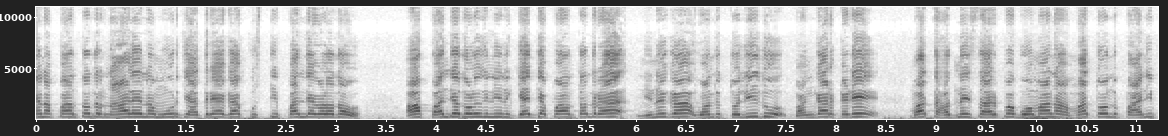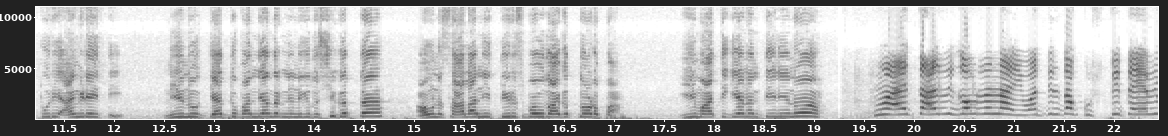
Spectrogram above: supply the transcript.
ಏನಪ್ಪ ಅಂತಂದ್ರೆ ನಾಳೆ ನಮ್ಮ ಊರ್ ಜಾತ್ರೆಯಾಗ ಕುಸ್ತಿ ಪಂದ್ಯಗಳದಾವ. ಆ ಪಂದ್ಯದೊಳಗೆ ನೀನು ಗೆದ್ದಪ್ಪ ಅಂತಂದ್ರೆ ನಿನಗ ಒಂದು ತೊಲಿದು ಬಂಗಾರ ಕಡೆ. ಮತ್ತು ಹದಿನೈದು ಸಾವಿರ ರೂಪಾಯಿ ಬಹುಮಾನ ಮತ್ತೊಂದು ಪಾನಿಪುರಿ ಅಂಗಡಿ ಐತಿ. ನೀನು ಗೆದ್ದು ಬಂದೆ ಅಂದ್ರೆ ನಿನಗಿದು ಸಿಗುತ್ತ? ಅವನ ಸಾಲ ನೀ ತೀರಿಸಬಹುದಾಗತ್ತೆ ನೋಡಪ್ಪ. ಈ ಮಾತಿಗೆ ಏನಂತಿ ನೀನು? ಆಯ್ತು ಆಯ್ತಾಳ್ರಿ ಗೌಡ್ರ ನಾ ಕುಸ್ತಿ ತಯಾರಿ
